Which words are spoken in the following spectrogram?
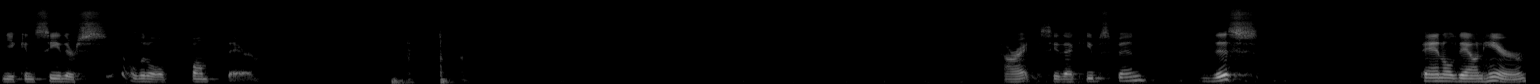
And you can see there's a little bump there. All right, you see that cube spin? This panel down here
